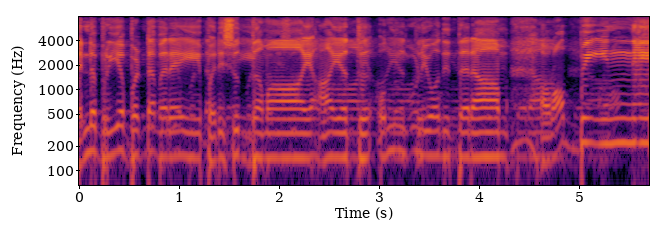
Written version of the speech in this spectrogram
എന്റെ പ്രിയപ്പെട്ടവരെ ഈ പരിശുദ്ധമായ ആയത്ത് ഒന്നും കൂടി ഓതിത്തരാം റബ്ബി ഇന്നീ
